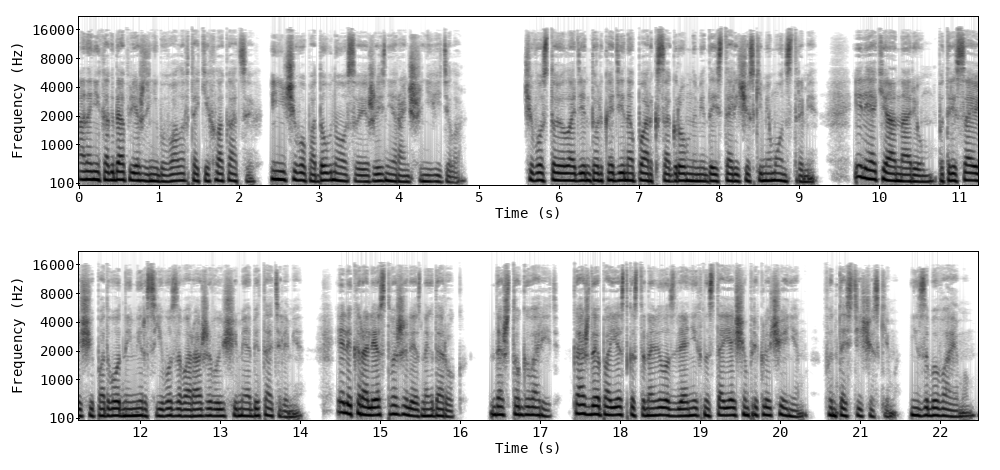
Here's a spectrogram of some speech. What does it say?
Она никогда прежде не бывала в таких локациях и ничего подобного в своей жизни раньше не видела. Чего стоил один только Дина-парк с огромными доисторическими монстрами. Или океанариум, потрясающий подводный мир с его завораживающими обитателями. Или королевство железных дорог. Да что говорить, каждая поездка становилась для них настоящим приключением, фантастическим, незабываемым.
